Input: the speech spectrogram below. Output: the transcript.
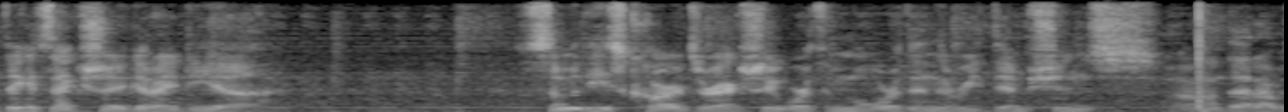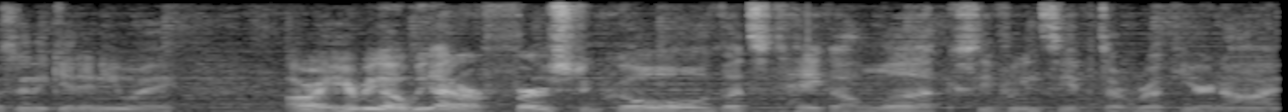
I think it's actually a good idea. Some of these cards are actually worth more than the redemptions uh, that I was going to get anyway. All right, here we go. We got our first gold. Let's take a look, see if we can see if it's a rookie or not.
